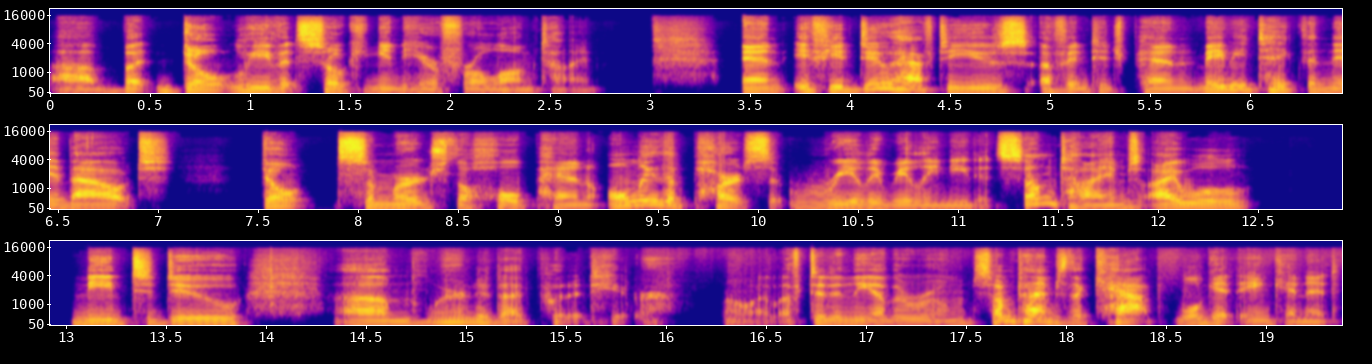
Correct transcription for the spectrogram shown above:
uh, but don't leave it soaking in here for a long time. And if you do have to use a vintage pen, maybe take the nib out. Don't submerge the whole pen, only the parts that really, really need it. Sometimes I will need to do, um, where did I put it here? Oh, I left it in the other room. Sometimes the cap will get ink in it.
